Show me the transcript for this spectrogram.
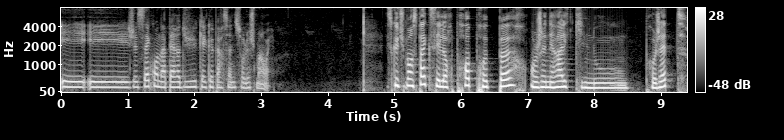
et, et je sais qu'on a perdu quelques personnes sur le chemin, ouais. Est-ce que tu penses pas que c'est leur propre peur, en général, qu'ils nous projettent?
